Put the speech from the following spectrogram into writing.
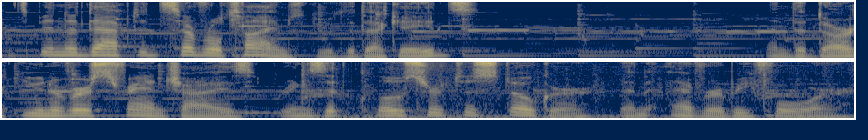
It's been adapted several times through the decades, and the Dark Universe franchise brings it closer to Stoker than ever before.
